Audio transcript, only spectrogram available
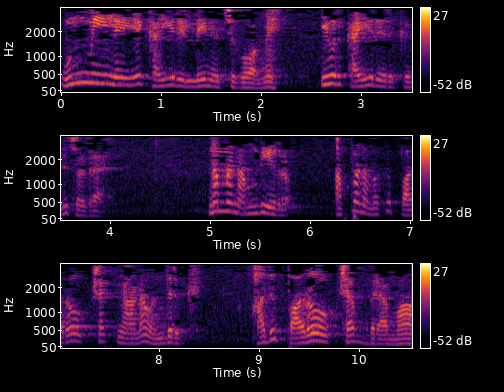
உண்மையிலேயே கயிறு இல்லைன்னு வச்சுக்கோமே. இவர் கயிறு இருக்குன்னு சொல்றார். நம்ம நம்பிடுறோம். அப்ப நமக்கு பரோட்ச ஞானம் வந்திருக்கு. அது பரோட்ச பிரமா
